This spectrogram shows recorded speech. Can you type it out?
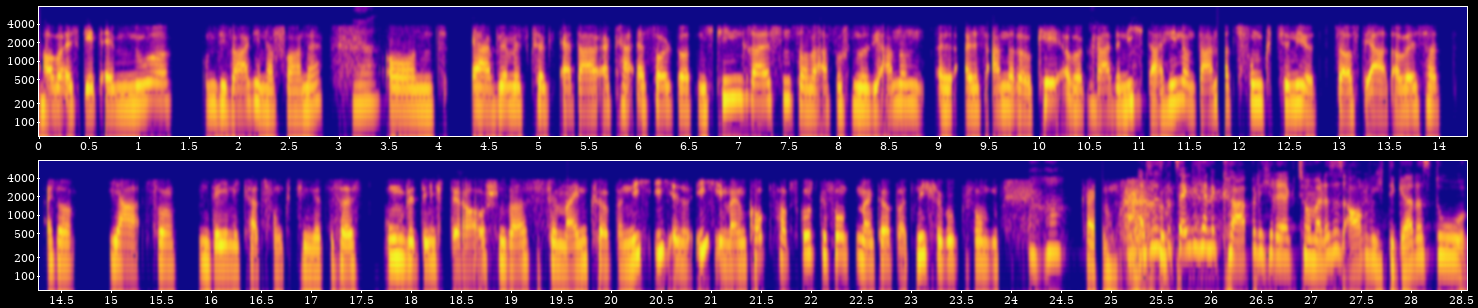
Mhm. Aber es geht eben nur um die Vagina vorne. Ja. Und er, wir haben jetzt gesagt, er, da, er, kann, er soll dort nicht hingreifen, sondern einfach nur die anderen, äh, alles andere okay, aber gerade nicht dahin. Und dann hat es funktioniert, so auf die Art. Aber es hat, also ja, so ein wenig hat funktioniert. Das heißt, unbedingt berauschen war es für meinen Körper nicht. Ich, also ich in meinem Kopf habe es gut gefunden, mein Körper hat es nicht so gut gefunden. Aha. Keine Ahnung. Also es ist tatsächlich eine körperliche Reaktion, weil das ist auch wichtig, ja, dass du,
